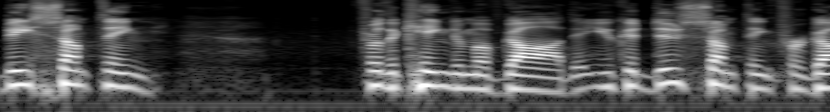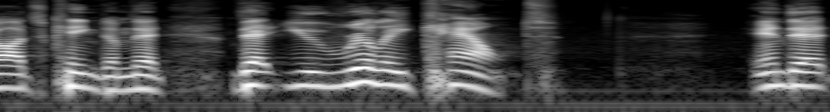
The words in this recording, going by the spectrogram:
be something for the kingdom of God, that you could do something for God's kingdom, that, that you really count. And that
